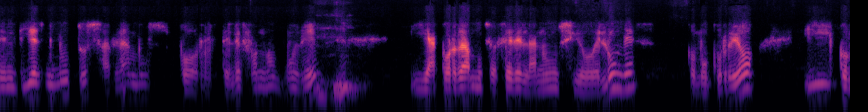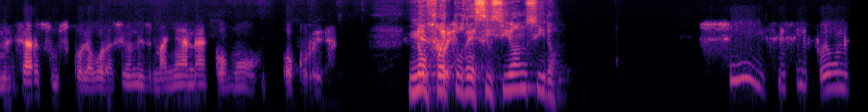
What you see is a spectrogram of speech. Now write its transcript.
en 10 minutos hablamos por teléfono muy bien y acordamos hacer el anuncio el lunes, como ocurrió, y comenzar sus colaboraciones mañana como ocurrirá. ¿No fue tu decisión, Ciro? Sí, sí, sí, fue un...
